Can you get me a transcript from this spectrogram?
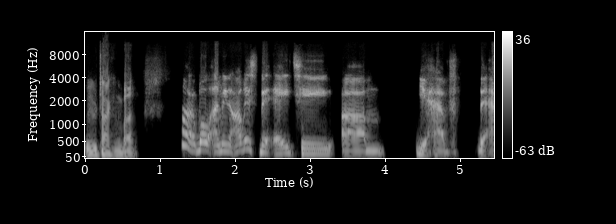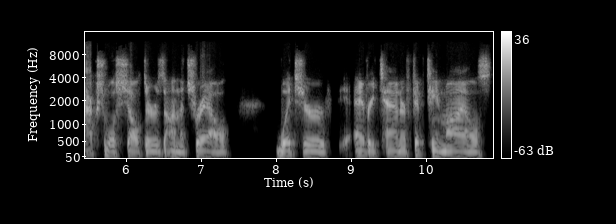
we were talking about. Oh, well, I mean, obviously the AT, um, you have the actual shelters on the trail which are every 10 or 15 miles.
